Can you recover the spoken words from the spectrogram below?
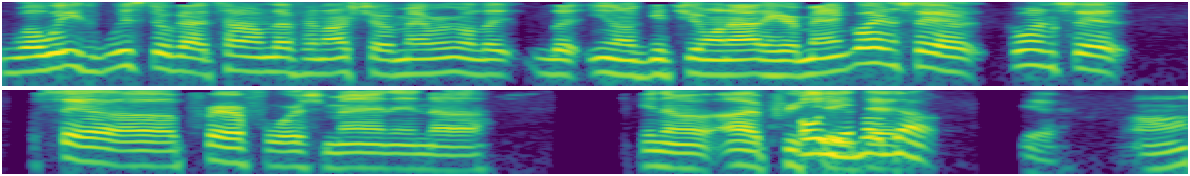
well, we we still got time left in our show, man. We're gonna let, let you know get you on out of here, man. Go ahead and say a, go ahead and say a, say a, prayer for us, man. And uh, you know, I appreciate oh yeah, no that. doubt. Yeah. Uh huh.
